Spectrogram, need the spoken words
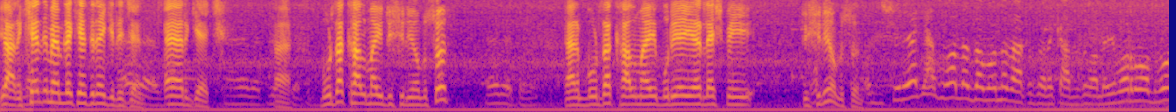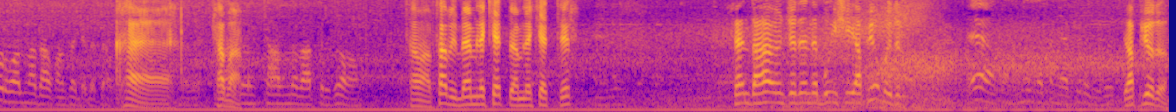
Yani kendi memleketine gideceksin Evet. eğer geç. Evet, Ha. evet, Burada kalmayı düşünüyor musun? evet. evet. Yani burada kalmayı, buraya yerleşmeyi düşünüyor musun? Düşüreceğiz vallahi zamanla bakırız kendimizi vallahi. Var oldu var olmadı yapansın gidecek. He. Tamam. Kendine bakırız o. Tamam. Tabii memleket memlekettir. Sen daha önceden de bu işi yapıyor muydun? Yapıyordun.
